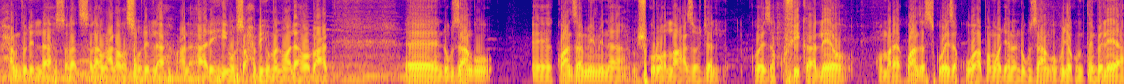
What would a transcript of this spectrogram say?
الحمد لله ala والسلام على رسول الله وعلى آله وصحبه من والاه وبعد. E, ndugu zangu e, kwanza mimi namshukuru Allah azza wajal kuweza kufika leo. Kwa mara ya kwanza sikuweza kuwa pamoja na ndugu zangu kuja kumtembelea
